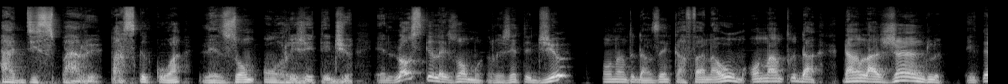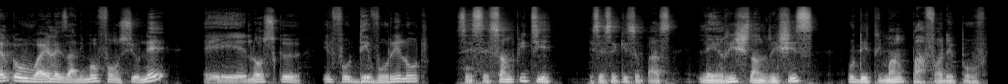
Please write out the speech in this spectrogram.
a disparu. Parce que quoi? Les hommes ont rejeté Dieu. Et lorsque les hommes rejettent Dieu, on entre dans un capharnaüm, on entre dans, dans la jungle. Et tel que vous voyez les animaux fonctionner, et lorsque il faut dévorer l'autre, c'est sans pitié. Et c'est ce qui se passe les riches s'enrichissent au détriment parfois des pauvres.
